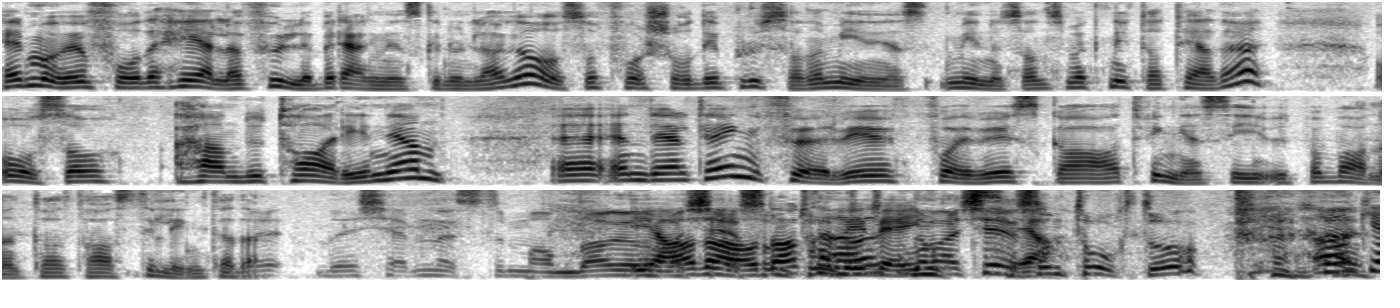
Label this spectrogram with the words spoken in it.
her må vi jo få det hele fulle beregningsgrunnlaget, og også få se de plussene og minus, minusene som er knytta til det. Og også hvor du tar inn igjen eh, en del ting før vi, før vi skal tvinges ut på banen til å ta stilling til det. Det, det kommer neste mandag. og ja, det var ikke jeg som tok det opp. ok,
